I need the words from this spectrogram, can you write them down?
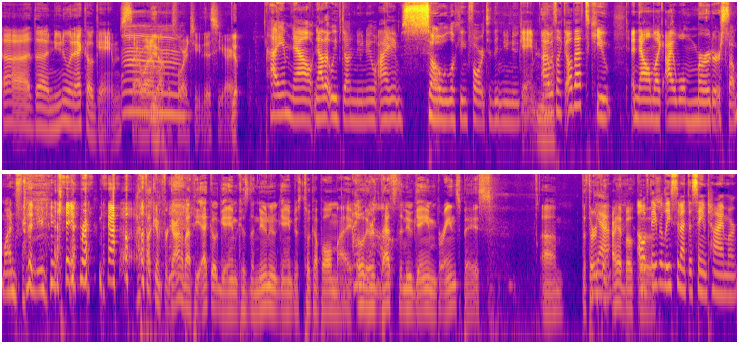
uh, the Nunu and Ekko games are what I'm Yeah. looking forward to this year. Yep. I am now, now that we've done Nunu, I am so looking forward to the Nunu game. I was like, oh, that's cute. And now I'm like, I will murder someone for the Nunu game right now. I fucking forgot about the Ekko game because the new game just took up all my. oh, there's that's the new game brain space. Um, the third thing I had both. Oh, if they release them at the same time, I'm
